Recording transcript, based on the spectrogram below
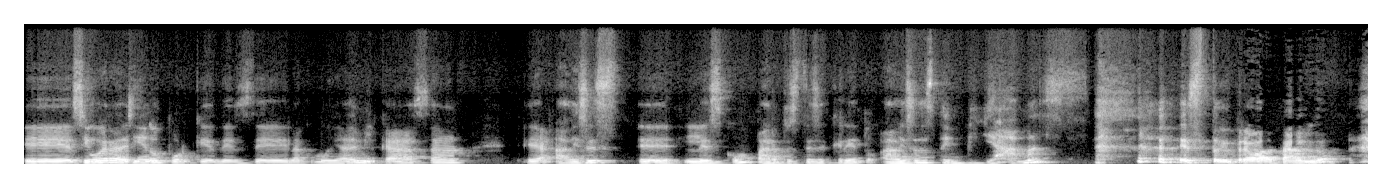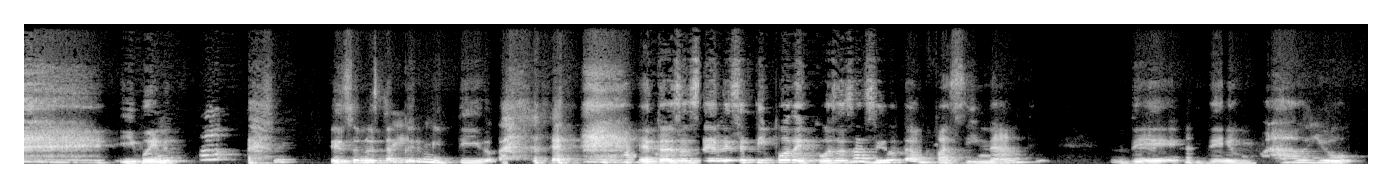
Eh, sigo agradeciendo porque desde la comodidad de mi casa, eh, a veces les comparto este secreto, a veces hasta en pijamas estoy trabajando y bueno, eso no está permitido. Entonces, hacer ese tipo de cosas ha sido tan fascinante de, de, wow, yo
